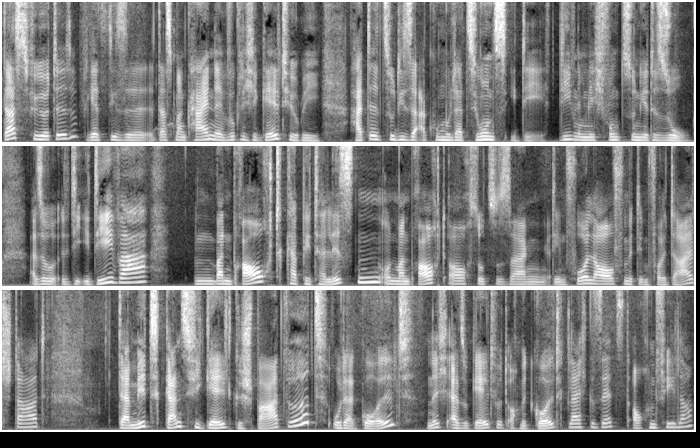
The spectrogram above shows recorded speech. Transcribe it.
Das führte jetzt diese, dass man keine wirkliche Geldtheorie hatte, zu dieser Akkumulationsidee. Die nämlich funktionierte so. Also die Idee war, man braucht Kapitalisten und man braucht auch sozusagen den Vorlauf mit dem Feudalstaat, damit ganz viel Geld gespart wird oder Gold. Nicht? Also Geld wird auch mit Gold gleichgesetzt, auch ein Fehler.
